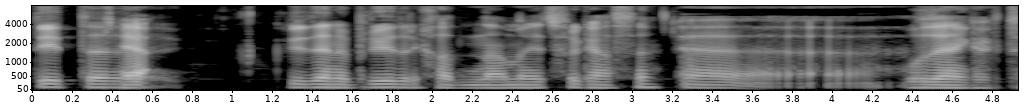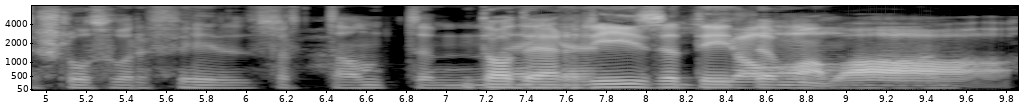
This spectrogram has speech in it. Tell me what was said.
dort, äh, Ja. wie diesen Brüder, ich habe den Namen jetzt vergessen, Äh, wo dann gegen den Schluss wurde viel verdammte da der. Riese dort, Ja, Mann. Wow.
